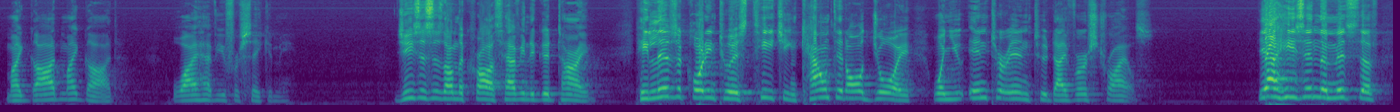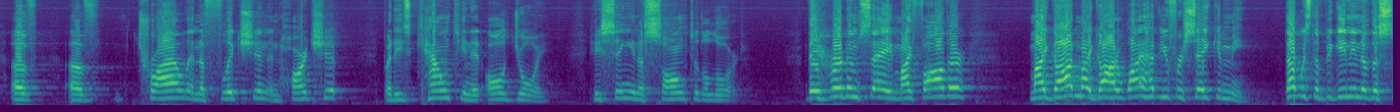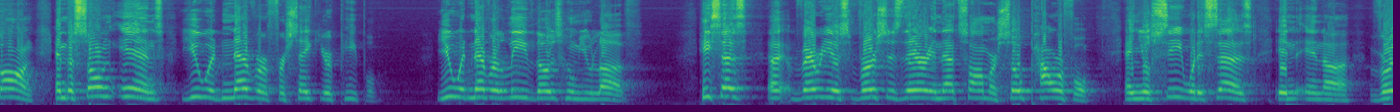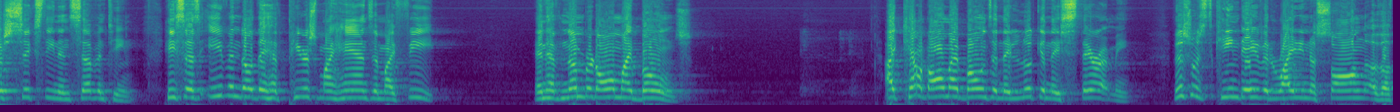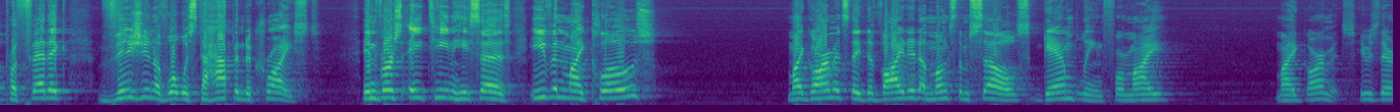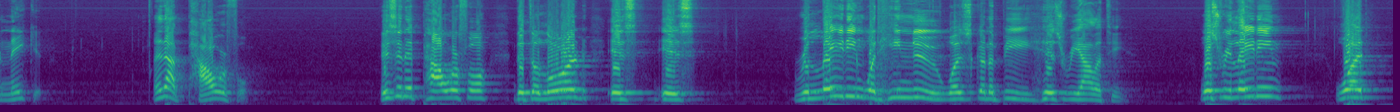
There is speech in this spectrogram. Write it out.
My God, my God, why have you forsaken me? Jesus is on the cross having a good time. He lives according to his teaching. Count it all joy when you enter into diverse trials. Yeah, he's in the midst of, of, of trial and affliction and hardship, but he's counting it all joy. He's singing a song to the Lord. They heard him say, My Father, my God, my God, why have you forsaken me? That was the beginning of the song. And the song ends, You would never forsake your people. You would never leave those whom you love. He says uh, various verses there in that psalm are so powerful. And you'll see what it says in, in uh, verse 16 and 17. He says, Even though they have pierced my hands and my feet and have numbered all my bones, I count all my bones and they look and they stare at me. This was King David writing a song of a prophetic vision of what was to happen to Christ. In verse 18, he says, Even my clothes, my garments, they divided amongst themselves, gambling for my, my garments. He was there naked. Isn't that powerful? Isn't it powerful that the Lord is, is relating what he knew was going to be his reality? Was relating what,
